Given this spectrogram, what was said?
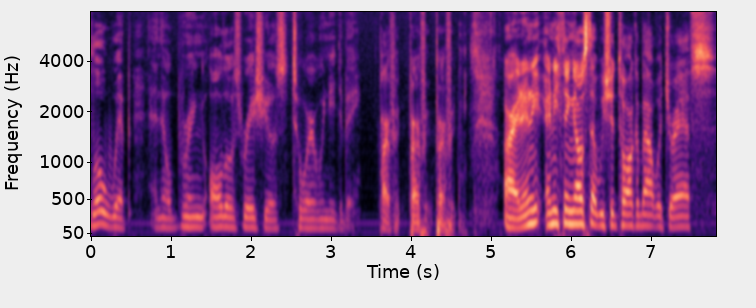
low whip, and they'll bring all those ratios to where we need to be. Perfect, perfect, perfect. All right. Any anything else that we should talk about with drafts?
